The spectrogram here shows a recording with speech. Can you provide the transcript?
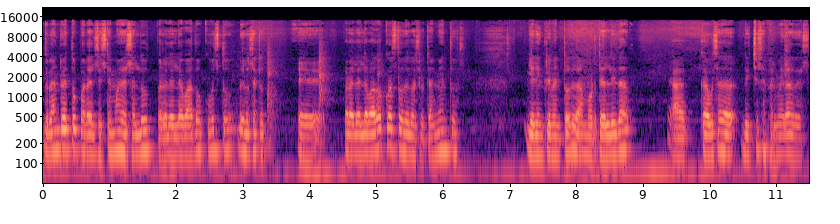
gran reto para el sistema de salud para el elevado costo de los, eh, para el elevado costo de los tratamientos y el incremento de la mortalidad a causa de dichas enfermedades.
